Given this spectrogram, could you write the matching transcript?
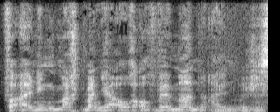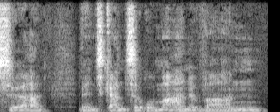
vor allen Dingen macht man ja auch, auch wenn man einen Regisseur hat, wenn es ganze Romane waren,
